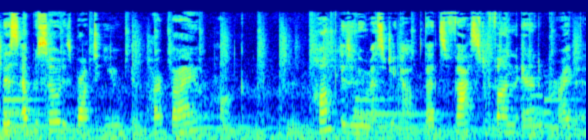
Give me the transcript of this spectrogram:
This episode is brought to you in part by Honk. Honk is a new messaging app that's fast, fun, and private.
